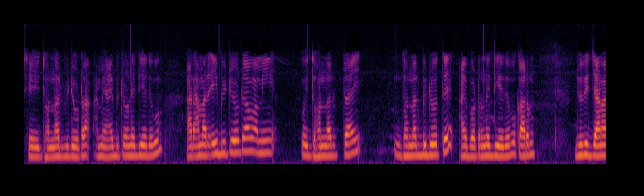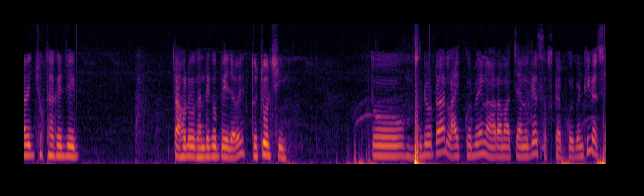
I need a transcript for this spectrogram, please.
সেই ধর্নার ভিডিওটা আমি আই বাটনে দিয়ে দেবো। আর আমার এই ভিডিওটাও আমি ওই ধর্নারটাই ধর্নার ভিডিওতে আই বাটনে দিয়ে দেবো। কারণ যদি জানার ইচ্ছুক থাকে যে তাহলে ওখান থেকেও পেয়ে যাবে। তো চলছি। তো ভিডিওটা লাইক করবেন আর আমার চ্যানেলকে সাবস্ক্রাইব করবেন, ঠিক আছে?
